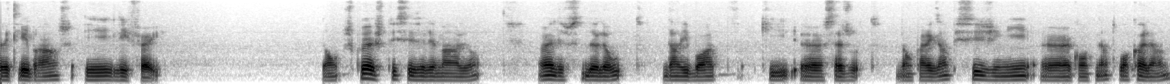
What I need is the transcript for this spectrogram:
avec les branches et les feuilles. Donc, je peux ajouter ces éléments-là, un à suite de l'autre, dans les boîtes qui euh, s'ajoutent. Donc, par exemple, ici, j'ai mis euh, un contenant, trois colonnes,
